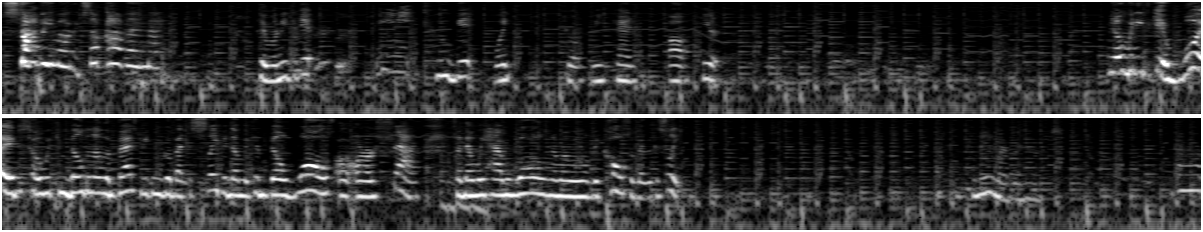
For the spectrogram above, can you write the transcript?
Stop emoting! Stop copying me! Okay, we need to get. We need to get wood so we can. Uh, here. You know, we need to get wood so we can build another bed so we can go back to sleep and then we can build walls on, on our shack. So then we have walls and then we won't be cold so then we can sleep. Man, my brain hurts. Uh,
